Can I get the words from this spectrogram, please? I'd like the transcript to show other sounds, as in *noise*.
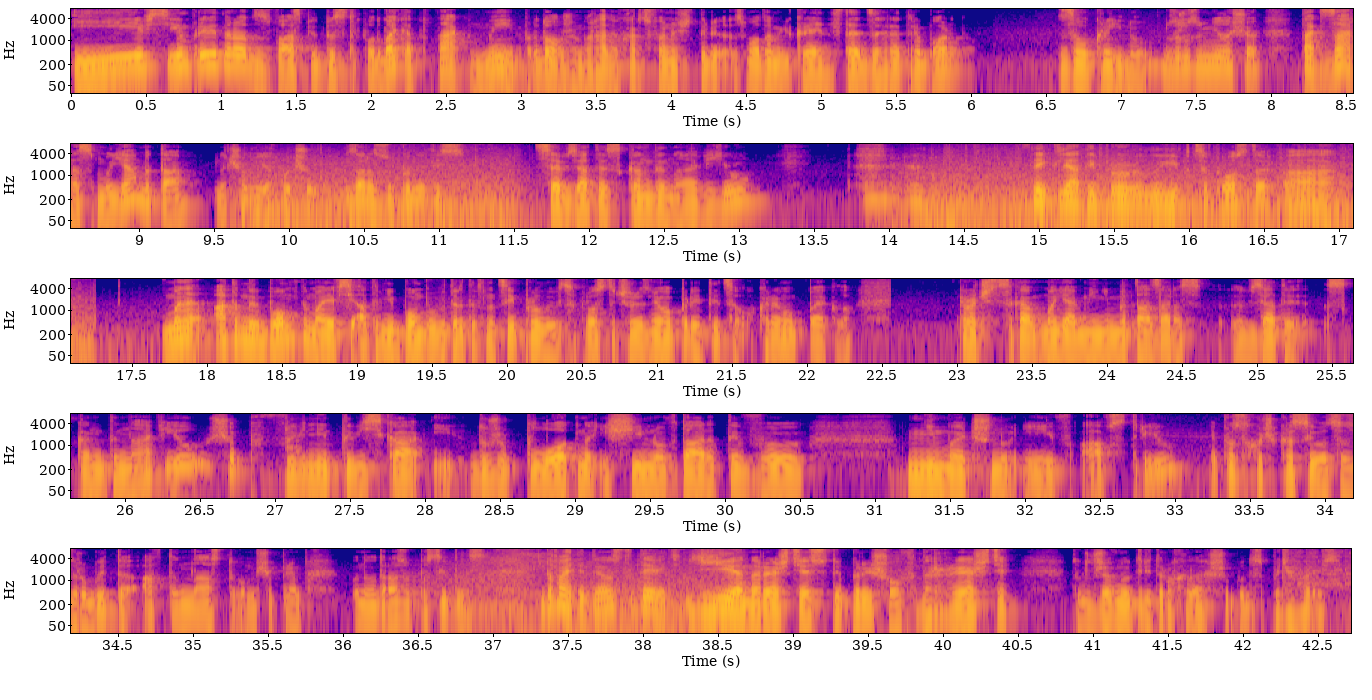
І всім привіт, народ! З вас підписано подбайка. Так, ми продовжуємо грати в Hearts of 4 з модом Ukraine State The Great Reborn. За Україну, зрозуміло, що. Так, зараз моя мета, на чому я хочу зараз зупинитись, це взяти Скандинавію. Цей клятий пролив, це просто. А. У мене атомних бомб немає, я всі атомні бомби витратив на цей пролив. Це просто через нього перейти, це окреме пекло. Коротше, це така моя міні-мета зараз взяти Скандинавію, щоб вивільнити війська і дуже плотно і щільно вдарити в Німеччину і в Австрію. Я просто хочу красиво це зробити автонаступом, щоб прям вони одразу посипались. Давайте, 99. Є, нарешті я сюди перейшов. Нарешті. Тут вже внутрі трохи легше буде, сподіваюся.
